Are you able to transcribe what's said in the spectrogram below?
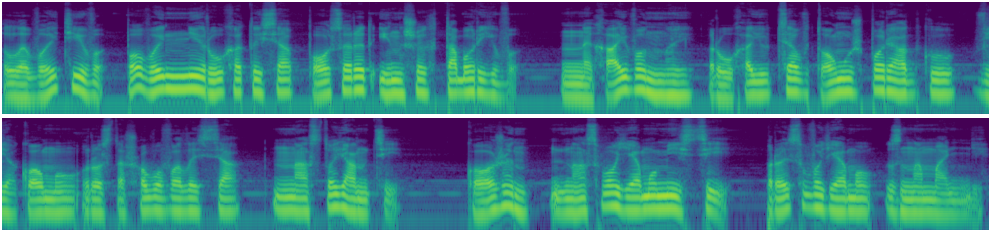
левитів повинні рухатися посеред інших таборів. Нехай вони рухаються в тому ж порядку, в якому розташовувалися на стоянці, кожен на своєму місці, при своєму знаменні.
